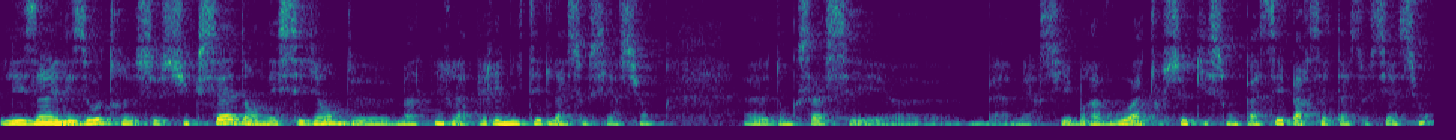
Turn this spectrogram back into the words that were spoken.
les uns et les autres se succèdent en essayant de maintenir la pérennité de l'association. Euh, donc ça, c'est ben, merci et bravo à tous ceux qui sont passés par cette association,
